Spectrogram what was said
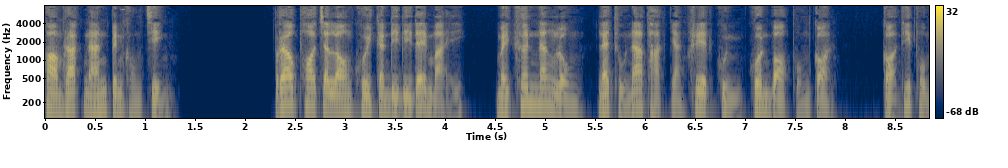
ความรักนั้นเป็นของจริง เราพอจะลองคุยกันดี ๆ ได้ไหม ไมเคิลนั่งลงและถูหน้าผากอย่างเครียดคุณควรบอกผมก่อน ก่อนที่ผม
